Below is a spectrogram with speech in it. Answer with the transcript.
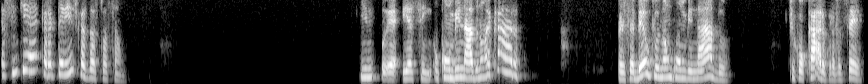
É assim que é, características da situação. E, e assim, o combinado não é caro. Percebeu que o não combinado ficou caro para você?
